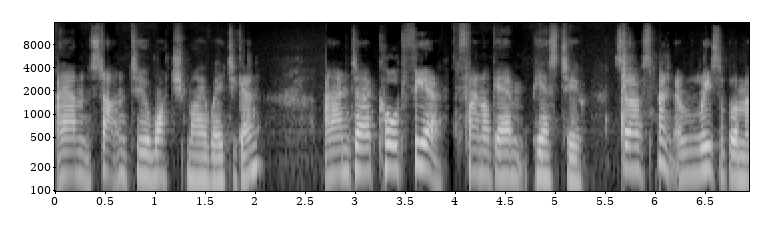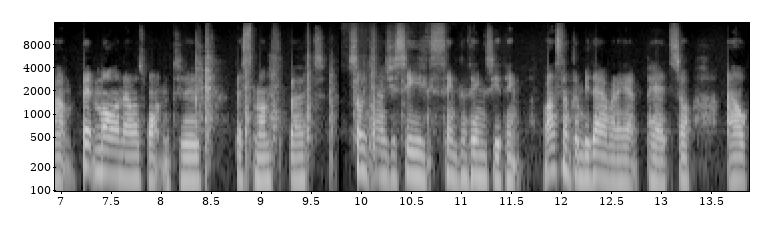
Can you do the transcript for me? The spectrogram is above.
I am starting to watch my weight again and uh, Cold Fear, final game, PS2. So I've spent a reasonable amount, a bit more than I was wanting to this month, but sometimes you see things you think, well, that's not going to be there when I get paid, so I'll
